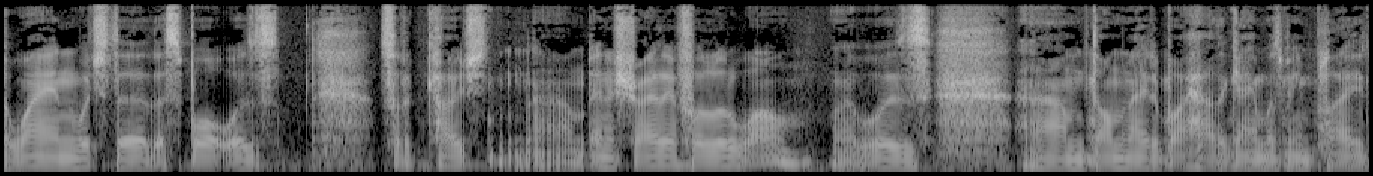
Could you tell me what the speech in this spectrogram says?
the way in which the, the sport was sort of coached um, in Australia for a little while. It was um, dominated by how the game was being played.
